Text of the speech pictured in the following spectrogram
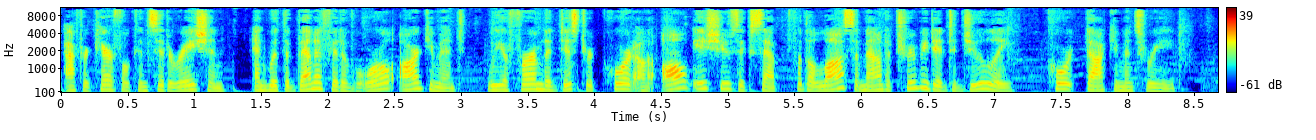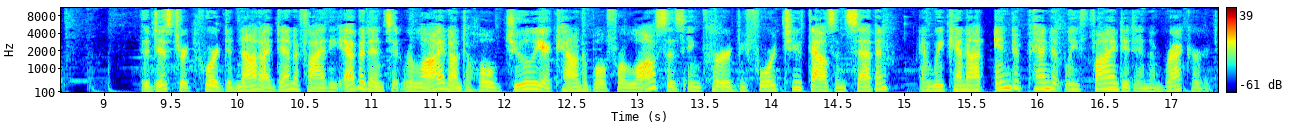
After careful consideration, and with the benefit of oral argument, we affirm the district court on all issues except for the loss amount attributed to Julie, court documents read. The district court did not identify the evidence it relied on to hold Julie accountable for losses incurred before 2007, and we cannot independently find it in the record.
